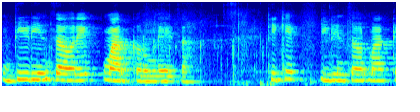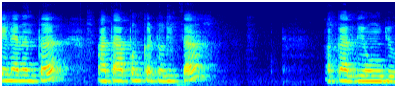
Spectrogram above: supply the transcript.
दीड इंचावर एक मार्क करून घ्यायचा. ठीक आहे? दीड इंचावर मार्क केल्यानंतर आता आपण कटोरीचा आकार देऊन घेऊ.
